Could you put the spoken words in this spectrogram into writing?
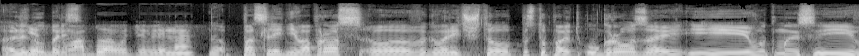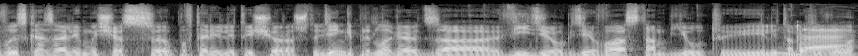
Людмила я Борисовна, сама была удивлена. Да. Последний вопрос. Э, вы говорите, что поступают угрозы, и вот мы, и вы сказали, мы сейчас э, повторили это еще раз, что деньги предлагают за видео, где вас там бьют или там да. его.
